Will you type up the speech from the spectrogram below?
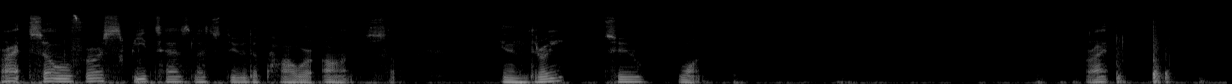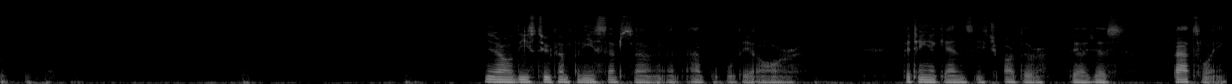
Alright so first speed test let's do the power on. So in three two one. Alright you know these two companies samsung and apple they are pitting against each other. They are just battling.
